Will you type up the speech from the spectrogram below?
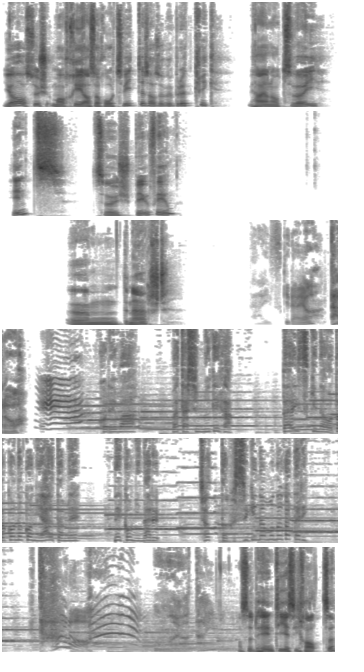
Ja, sonst mache ich also kurz weiter, also Überbrückung. Wir haben ja noch zwei Hints, zwei Spielfilme. Ähm, der nächste. Also der Hinti ist eine Katze.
